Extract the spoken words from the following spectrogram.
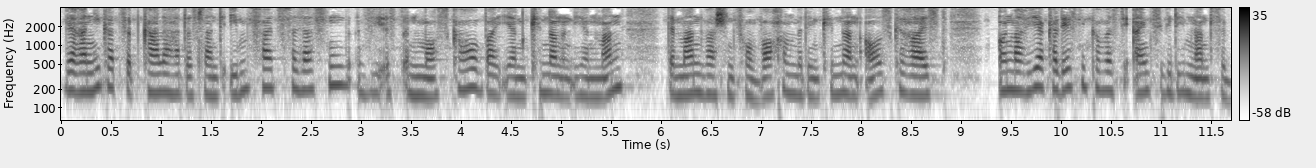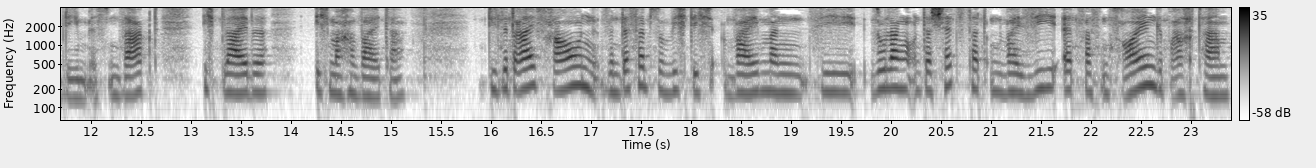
Veronika Zepkala hat das Land ebenfalls verlassen. Sie ist in Moskau bei ihren Kindern und ihrem Mann. Der Mann war schon vor Wochen mit den Kindern ausgereist. Und Maria Kalesnikova ist die einzige, die im Land verblieben ist und sagt, ich bleibe, ich mache weiter. Diese drei Frauen sind deshalb so wichtig, weil man sie so lange unterschätzt hat und weil sie etwas ins Rollen gebracht haben,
